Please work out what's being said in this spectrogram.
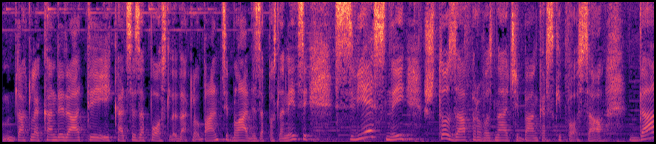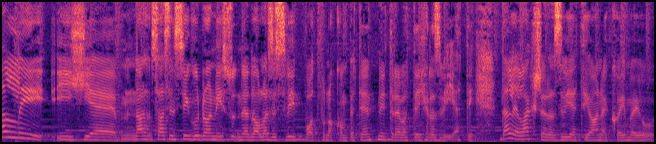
dakle kandidati i kad se zaposle dakle u banci, mladi zaposlenici svjesni što zapravo znači bankarski posao. Da li ih je, sasvim sigurno nisu, ne dolaze svi potpuno kompetentni, trebate ih razvijati. Da li je lakše razvijati one koji imaju,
